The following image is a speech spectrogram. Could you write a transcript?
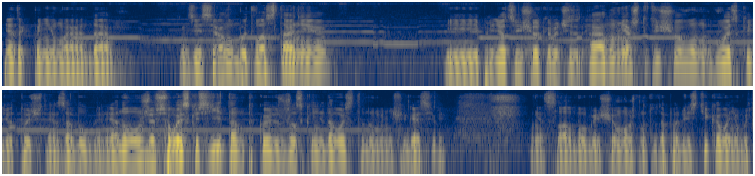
Я так понимаю, да. Здесь все равно будет восстание. И придется еще, короче... А, ну у меня что-то еще, вон, войско идет, точно, я забыл, блин. Я думал, уже все войско сидит, там такое жесткое недовольство, думаю, нифига себе. Нет, слава богу, еще можно туда подвести кого-нибудь.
